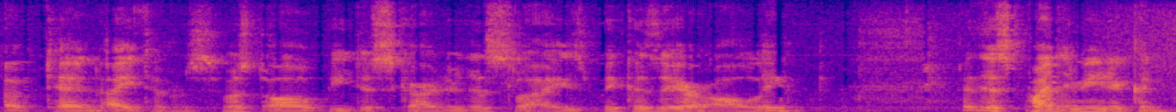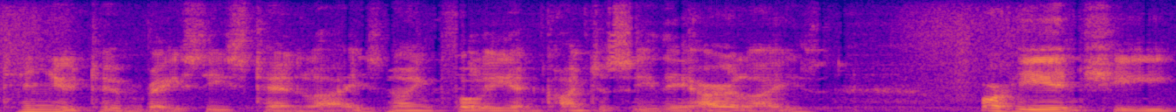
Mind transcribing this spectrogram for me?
of 10 items must all be discarded as lies because they are all linked. At this point, the reader continued to embrace these 10 lies, knowing fully and consciously they are lies, or he and she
